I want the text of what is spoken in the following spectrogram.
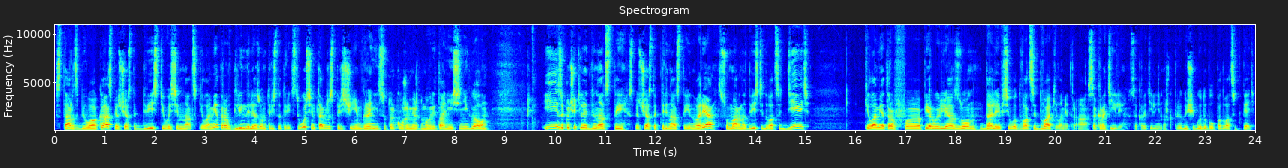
Старт с Бивуака, спецучасток 218 километров, длинный лиазон 338, также с пересечением границы, только уже между Мавританией и Сенегалом. И заключительный 12 спецучасток 13 января, суммарно 229 километров э, первый лиазон, далее всего 22 километра. А, сократили, сократили немножко, предыдущие годы был по 25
